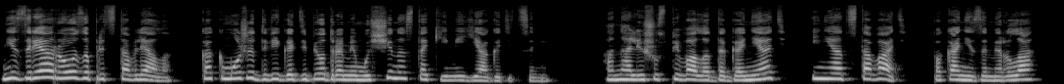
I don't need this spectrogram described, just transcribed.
Не зря Роза представляла, как может двигать бедрами мужчина с такими ягодицами. Она лишь успевала догонять и не отставать, пока не замерла,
